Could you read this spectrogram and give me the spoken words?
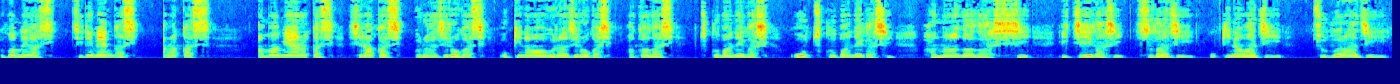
ウバメガシ、チリメンガシ、アラカシ、アマミアラカシ、シラカシ、ウラジロガシ、沖縄ウラジロガシ、赤ガシ、つくばねがし、大つくばねがし、花ががし、一がし、すだじ、沖縄じ、つぶらじ、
